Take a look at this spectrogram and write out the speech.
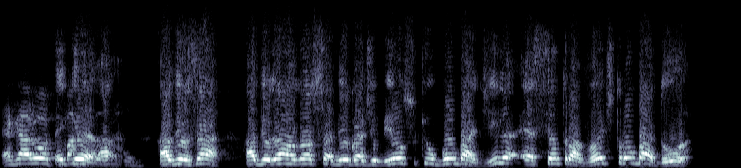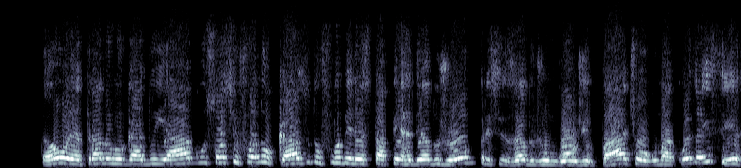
É garoto. Tem que a- avisar, avisar o nosso amigo Admilson que o Bombadilha é centroavante trombador. Então, entrar no lugar do Iago, só se for no caso do Fluminense estar perdendo o jogo, precisando de um gol de empate ou alguma coisa, aí sim.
